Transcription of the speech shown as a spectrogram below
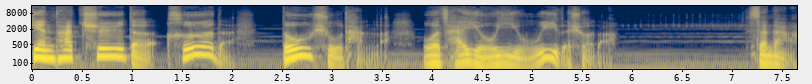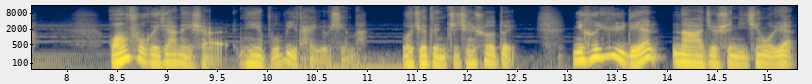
见他吃的喝的都舒坦了，我才有意无意的说道：“三蛋啊，王富贵家那事儿你也不必太忧心了。我觉得你之前说的对，你和玉莲那就是你情我愿，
